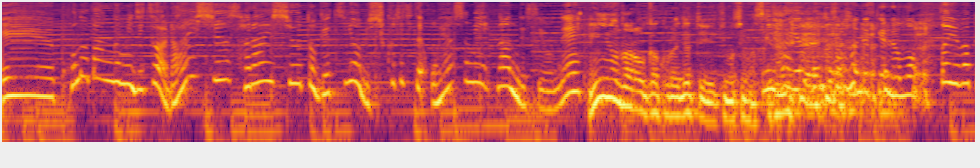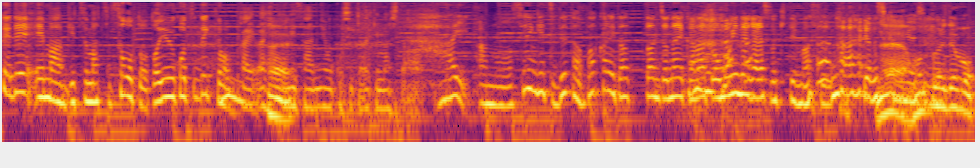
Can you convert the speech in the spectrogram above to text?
えー、この番組実は来週再来週と月曜日祝日でお休みなんですよね。いいのだろうかこれでという気もしますけどね。いやいやそうなんですけれども。というわけで、えまあ、月末相当ということで今回はひとみさんにお越しいただきました、はい、はい、あの先月出たばかりだったんじゃないかなと思いながら来てます、はい、よろしくお願いします、ね、本当にでも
